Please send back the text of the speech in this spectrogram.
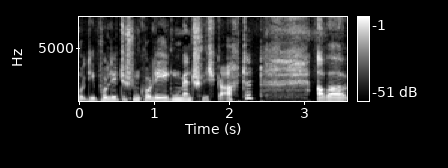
die politischen Kollegen, menschlich geachtet. Aber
